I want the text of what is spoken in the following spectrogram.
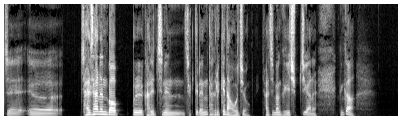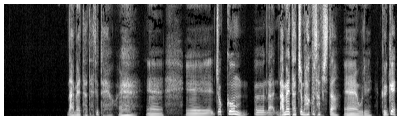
이제, 어, 잘 사는 법을 가르치는 책들에는 다 그렇게 나오죠. 하지만 그게 쉽지가 않아요. 그러니까, 남의 탓 해도 돼요. 예, 예, 예, 조금, 어, 남의 탓 좀 하고 삽시다. 예, 우리. 그렇게,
